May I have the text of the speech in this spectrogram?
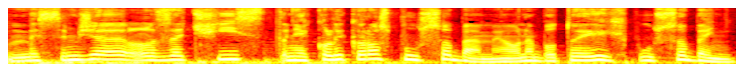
myslím, že lze číst několikoro způsobem, jo? nebo to je jejich působení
